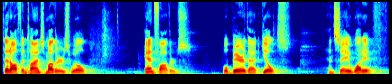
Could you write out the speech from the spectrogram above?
that oftentimes mothers will and fathers will bear that guilt and say, What if?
